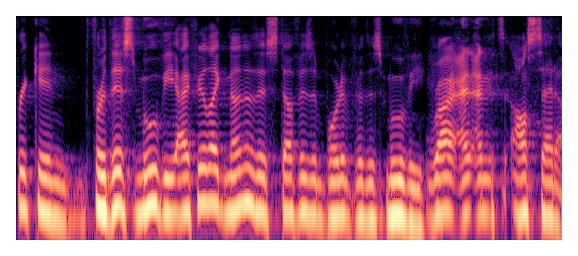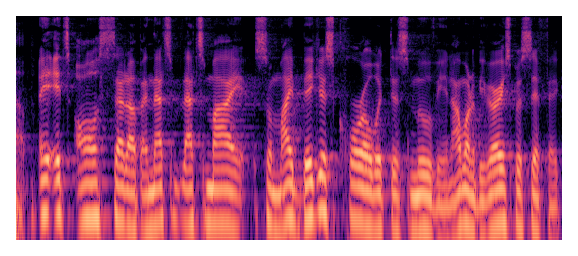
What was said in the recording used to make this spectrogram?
freaking for this movie. I feel like none of this stuff is important for this movie. right, and, and It's all set up. It's all set up, and that's that's my so my biggest quarrel with this movie, and I want to be very specific,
